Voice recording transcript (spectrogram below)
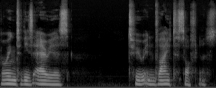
Going to these areas to invite softness.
